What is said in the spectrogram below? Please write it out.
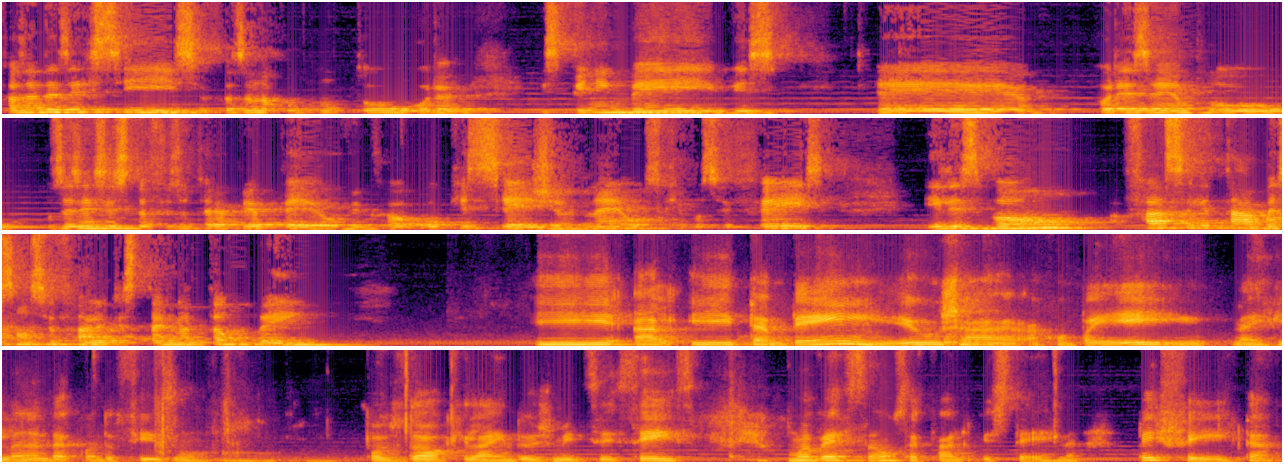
fazendo exercício, fazendo acupuntura, spinning babies, é, por exemplo, os exercícios da fisioterapia pélvica, ou que seja, né, os que você fez, eles vão facilitar a versão cefálica externa também. E, e também eu já acompanhei na Irlanda, quando fiz um, um pós-doc lá em 2016, uma versão cefálica externa perfeita,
